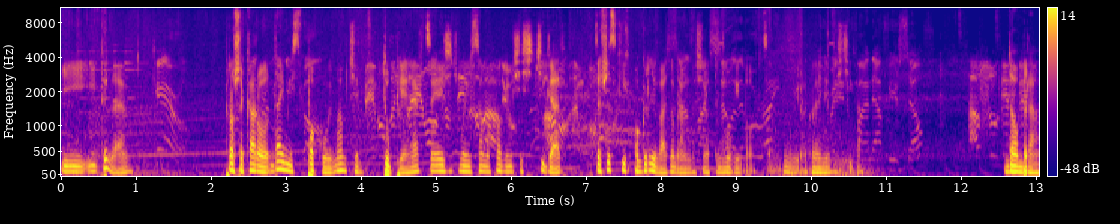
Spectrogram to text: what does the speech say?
i, i tyle. Proszę Karol, daj mi spokój, mam cię w dupie, ja chcę jeździć moim samochodem się ścigać. Chcę wszystkich ogrywać. Dobra, on właśnie o tym mówi, bo chcę, mówi o kolejnych wyścigach. Dobra.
